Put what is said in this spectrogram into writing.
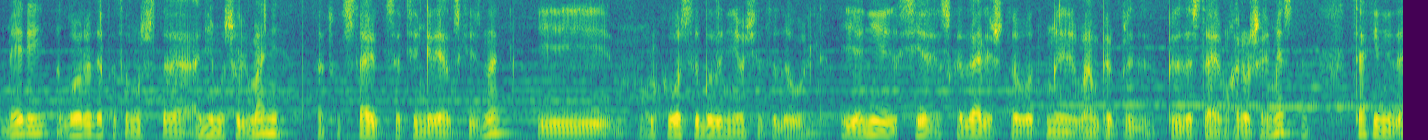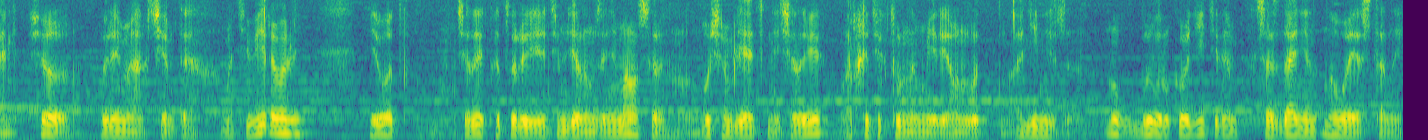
мэрии города, потому что они мусульмане, а тут ставится тенгрианский знак – и руководство было не очень-то довольно. И они все сказали, что вот мы вам предоставим хорошее место, так и не дали. Все время чем-то мотивировали. И вот человек, который этим делом занимался, очень влиятельный человек в архитектурном мире, он вот один из, ну, был руководителем создания новой Астаны.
